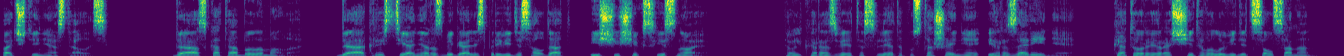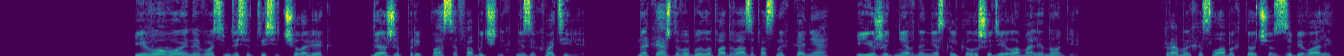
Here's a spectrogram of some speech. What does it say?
почти не осталось. Да, скота было мало. Да, крестьяне разбегались при виде солдат, ищущих съестное. Только разве это след опустошения и разорения, который рассчитывал увидеть Салсанан? Его воины, 80 тысяч человек, даже припасов обычных не захватили. На каждого было по два запасных коня, и ежедневно несколько лошадей ломали ноги. Хромых и слабых тотчас забивали,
